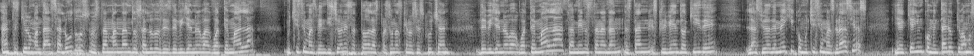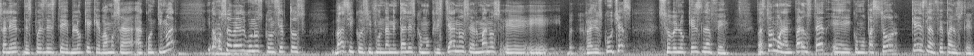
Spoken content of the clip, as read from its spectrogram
Antes quiero mandar saludos. Nos están mandando saludos desde Villanueva, Guatemala. Muchísimas bendiciones a todas las personas que nos escuchan de Villanueva, Guatemala. También están, hablando, están escribiendo aquí de la Ciudad de México. Muchísimas gracias. Y aquí hay un comentario que vamos a leer después de este bloque que vamos a, continuar. Y vamos a ver algunos conceptos básicos y fundamentales como cristianos, hermanos, eh, eh, radioescuchas, sobre lo que es la fe. Pastor Morán, para usted, eh, como pastor, ¿qué es la fe para usted?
